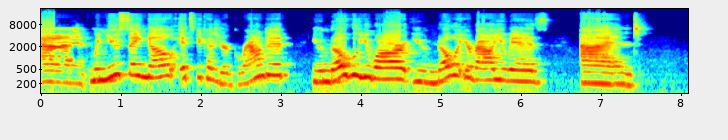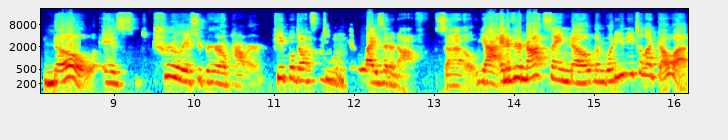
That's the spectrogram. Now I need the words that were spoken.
And when you say no, it's because you're grounded, you know who you are, you know what your value is, and no is truly a superhero power. People don't mm-hmm. utilize it enough. So yeah, and if you're not saying no, then what do you need to let go of,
